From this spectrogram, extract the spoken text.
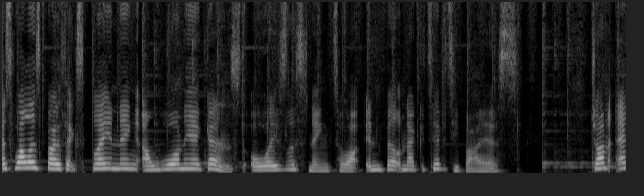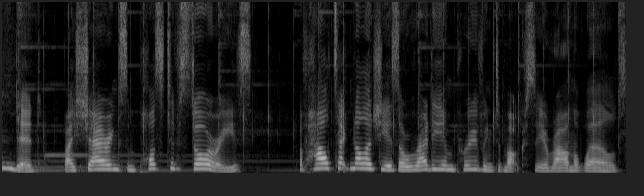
As well as both explaining and warning against always listening to our inbuilt negativity bias, Jon ended by sharing some positive stories of how technology is already improving democracy around the world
